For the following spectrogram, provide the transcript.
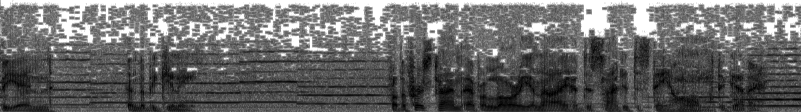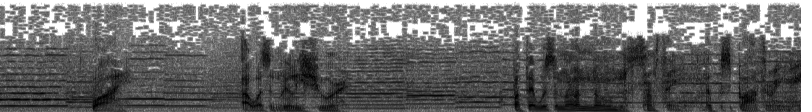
The end and the beginning. For the first time ever, Laurie and I had decided to stay home together. Why? I wasn't really sure. But there was an unknown something that was bothering me.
